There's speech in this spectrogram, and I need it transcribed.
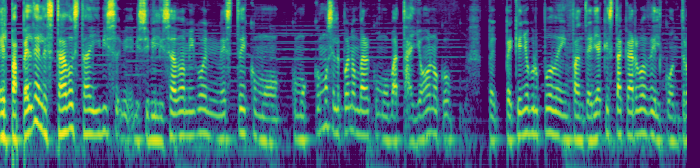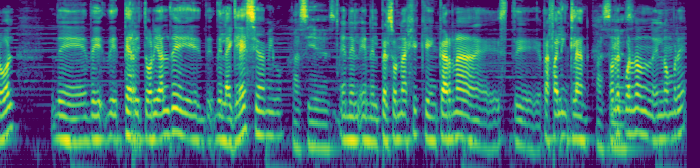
el papel del Estado está ahí visibilizado, amigo, en este como, como ¿cómo se le puede nombrar? Como batallón o como pequeño grupo de infantería que está a cargo del control de, territorial de, la iglesia, amigo. Así es. En el, en el personaje que encarna este Rafael Inclán. no recuerdo el nombre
